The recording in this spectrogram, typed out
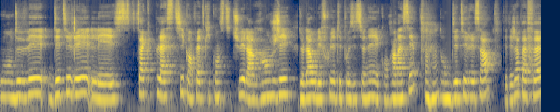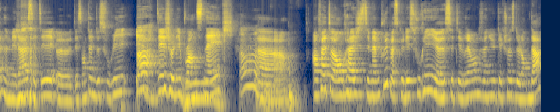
où on devait déterrer les sacs plastiques en fait qui constituaient la rangée de là où les fruits étaient positionnés et qu'on ramassait. Mhm. Donc déterrer ça, c'était déjà pas fun, mais là c'était euh, des centaines de souris et Ah. des jolis brown snakes. Ah. Euh, en fait, euh, on réagissait même plus parce que les souris, euh, c'était vraiment devenu quelque chose de lambda.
